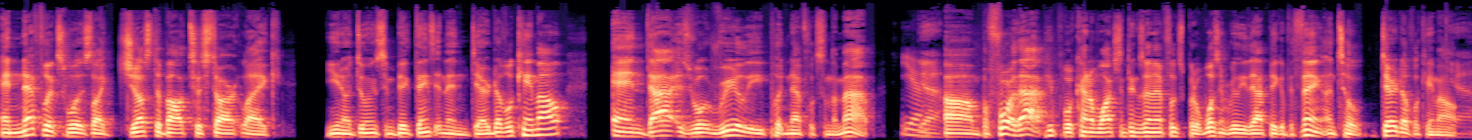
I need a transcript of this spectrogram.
And Netflix was like just about to start like, you know, doing some big things and then Daredevil came out and that is what really put Netflix on the map. Yeah. yeah. Um before that, people were kind of watching things on Netflix, but it wasn't really that big of a thing until Daredevil came out. yeah.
